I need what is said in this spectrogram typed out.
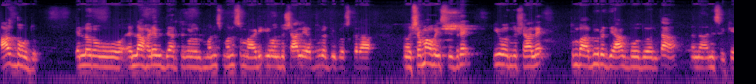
ಆಗಬಹುದು. ಎಲ್ಲರೂ, ಎಲ್ಲ ಹಳೆ ವಿದ್ಯಾರ್ಥಿಗಳು ಮನಸ್ಸು ಮನಸ್ಸು ಮಾಡಿ ಈ ಒಂದು ಶಾಲೆ ಅಭಿವೃದ್ಧಿಗೋಸ್ಕರ ಶ್ರಮ ವಹಿಸಿದರೆ ಈ ಒಂದು ಶಾಲೆ ತುಂಬ ಅಭಿವೃದ್ಧಿ ಆಗ್ಬೋದು ಅಂತ ನನ್ನ ಅನಿಸಿಕೆ.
